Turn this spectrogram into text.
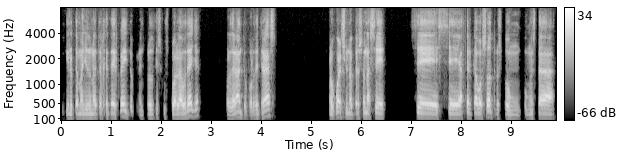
que tiene el tamaño de una tarjeta de crédito, que lo introduces justo al lado de ella, por delante o por detrás, con lo cual si una persona se, se, se acerca a vosotros con, con esta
